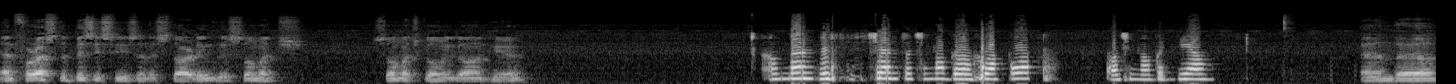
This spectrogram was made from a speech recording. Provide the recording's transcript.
and for us, the busy season is starting. There's so much, so much going on here. У нас здесь сейчас очень много хлопот, очень много дел. and uh,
